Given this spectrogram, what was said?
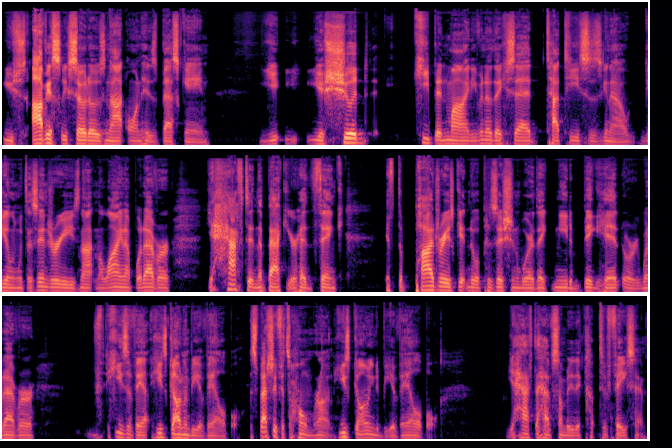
You obviously Soto's not on his best game. You you should keep in mind, even though they said Tatis is you know dealing with this injury, he's not in the lineup, whatever. You have to in the back of your head think if the Padres get into a position where they need a big hit or whatever, he's avail he's going to be available, especially if it's a home run. He's going to be available. You have to have somebody to to face him.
